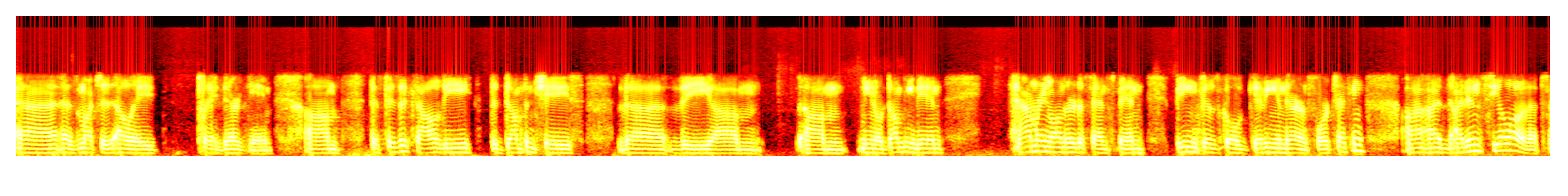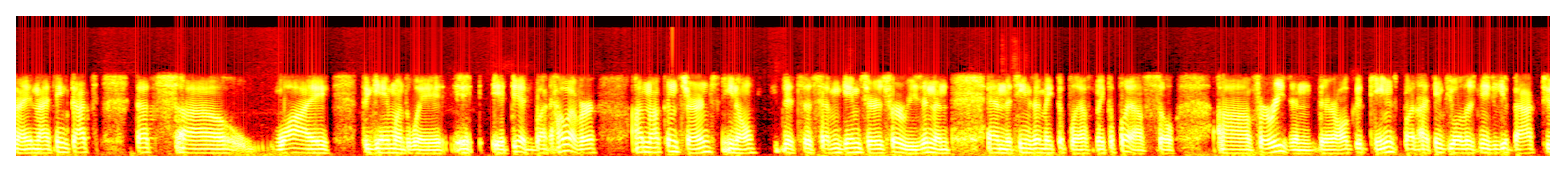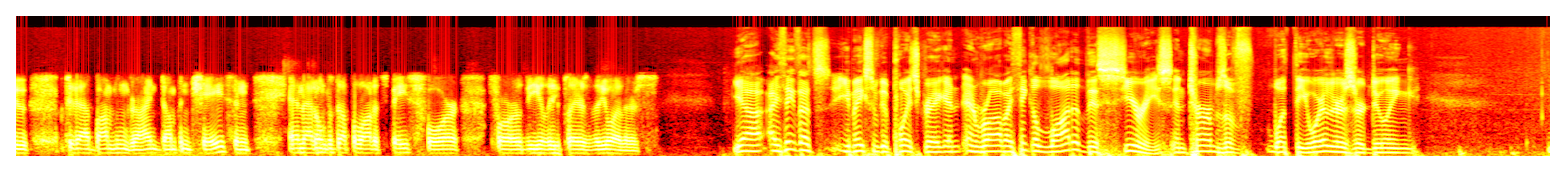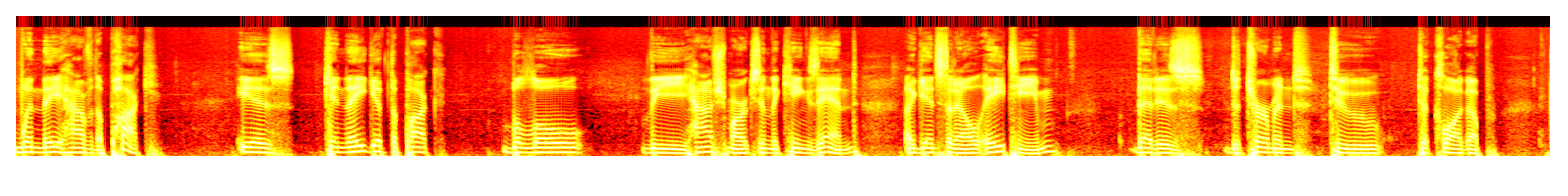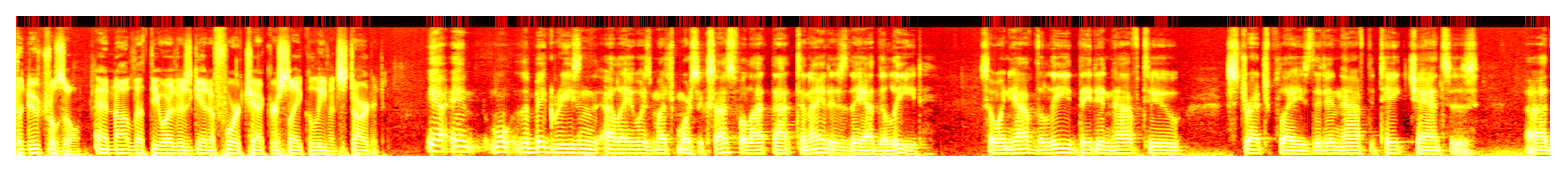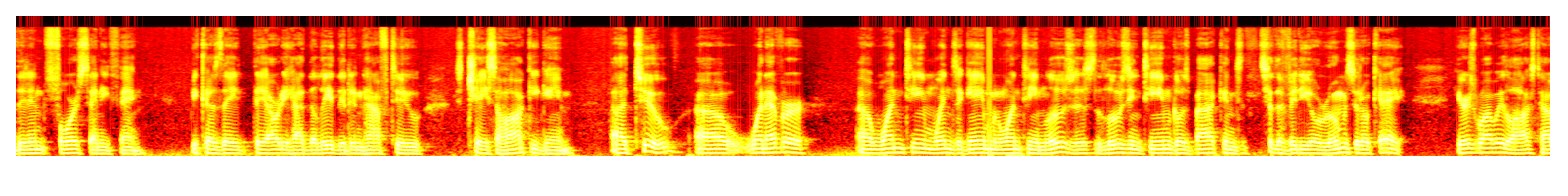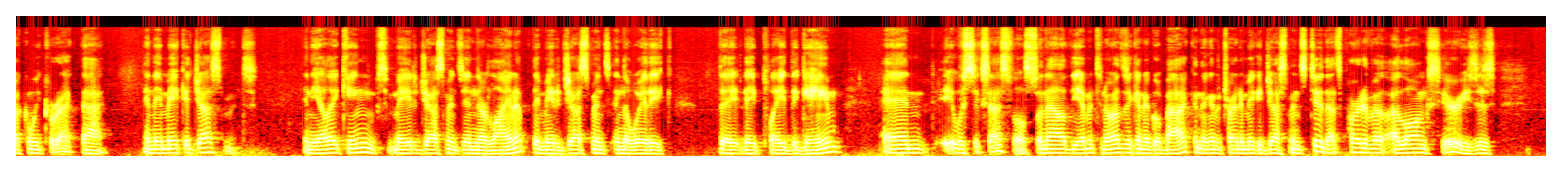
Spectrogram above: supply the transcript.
uh, as much as LA played their game. Um, the physicality, the dump and chase, the the um, um, you know dumping it in, hammering on their defensemen, being physical, getting in there and forechecking. Uh, I, I didn't see a lot of that tonight, and I think that's that's uh, why the game went the way it, it did. But however, I'm not concerned. You know, it's a seven game series for a reason, and and the teams that make the playoffs make the playoffs. So uh, for a reason, they're all good teams. But I think the Oilers need to get back to to that bump and grind, dump and chase, and and that opens up a lot of space for for the elite players of the Oilers. Yeah, I think that's you make some good points, Greg. And, and Rob, I think a lot of this series, in terms of what the Oilers are doing when they have the puck, is can they get the puck below the hash marks in the King's End against an LA team that is determined to to clog up the neutral zone and not let the Oilers get a four-checker cycle even started. Yeah, and the big reason LA was much more successful at that tonight is they had the lead. So when you have the lead, they didn't have to stretch plays. They didn't have to take chances. Uh, they didn't force anything because they, they already had the lead. They didn't have to chase a hockey game. Uh, two, uh, whenever uh, one team wins a game and one team loses, the losing team goes back into the video room and said, okay, here's why we lost. How can we correct that? And they make adjustments. And the LA Kings made adjustments in their lineup. They made adjustments in the way they they, they played the game, and it was successful. So now the Edmonton Oilers are going to go back and they're going to try to make adjustments too. That's part of a, a long series is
